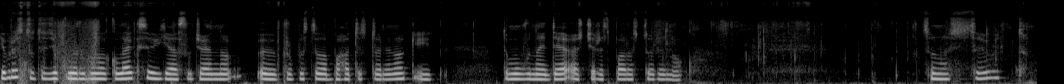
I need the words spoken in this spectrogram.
Я просто тоді, коли робила колекцію, я, звичайно, е, пропустила багато сторінок і тому вона йде аж через пару сторінок. Це у нас це от.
